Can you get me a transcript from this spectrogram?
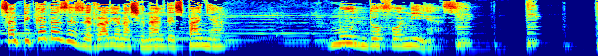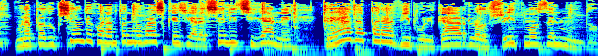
Salpicadas desde Radio Nacional de España, Mundofonías. Una producción de Juan Antonio Vázquez y Araceli Zigane, creada para divulgar los ritmos del mundo.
